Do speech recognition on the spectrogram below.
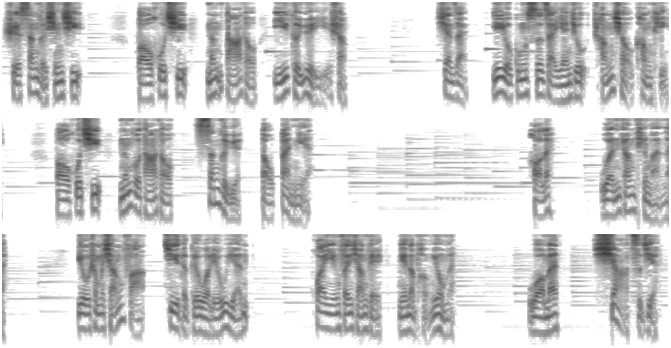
是三个星期，保护期能达到一个月以上。现在也有公司在研究长效抗体。保护期能够达到三个月到半年。好嘞，文章听完了，有什么想法记得给我留言，欢迎分享给您的朋友们。我们下次见。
